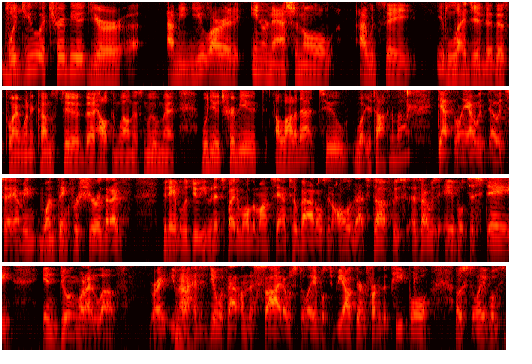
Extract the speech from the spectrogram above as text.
Would you attribute your? Uh, I mean, you are an international, I would say, legend at this point when it comes to the health and wellness movement. Would you attribute a lot of that to what you're talking about? Definitely, I would I would say. I mean, one thing for sure that I've been able to do, even in spite of all the Monsanto battles and all of that stuff, is as I was able to stay in doing what I love. Right, even though I had to deal with that on the side, I was still able to be out there in front of the people. I was still able to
